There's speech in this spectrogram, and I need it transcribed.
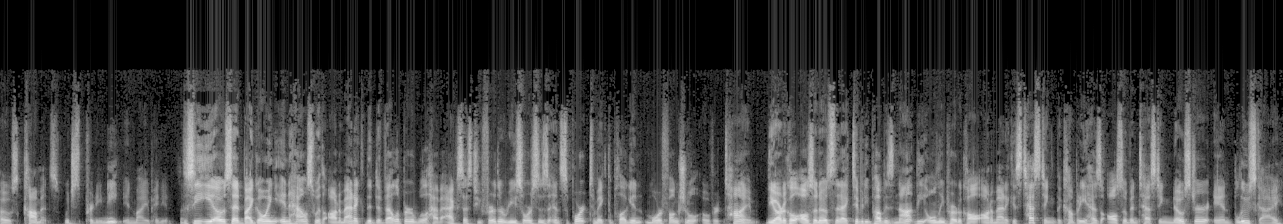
post comments, which is pretty neat in my opinion. The CEO said by going in-house with Automattic, the developer will have access to further resources and support to make the plugin more functional over time. The article also notes that ActivityPub is not the only protocol Automattic is testing. The company has also been testing Nostr and Bluesky,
